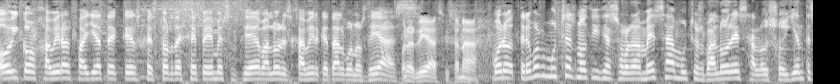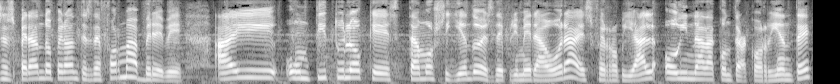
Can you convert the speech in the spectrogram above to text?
Hoy con Javier Alfayate, que es gestor de GPM Sociedad de Valores. Javier, ¿qué tal? Buenos días. Buenos días, Susana. Bueno, tenemos muchas noticias sobre la mesa, muchos valores, a los oyentes esperando, pero antes, de forma breve, hay un título que estamos siguiendo desde primera hora, es Ferrovial, hoy nada contracorriente,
